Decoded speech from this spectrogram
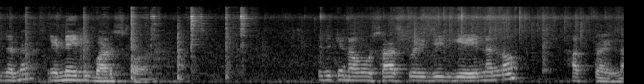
ಇದನ್ನು ಎಣ್ಣೆಯಲ್ಲಿ ಬಾಡಿಸ್ಕೊಳ್ಳೋಣ. ಇದಕ್ಕೆ ನಾವು ಸಾಸಿವೆ, ಜೀರಿಗೆ ಏನನ್ನೂ ಹಾಕ್ತಾ ಇಲ್ಲ.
